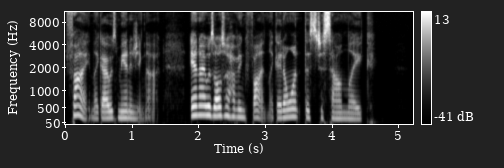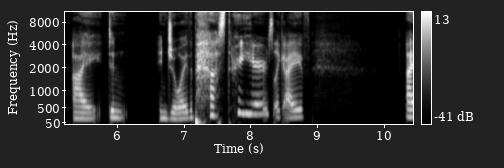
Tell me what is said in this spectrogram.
fine. Like I was managing that. And I was also having fun. Like I don't want this to sound like I didn't enjoy the past 3 years. Like I've I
